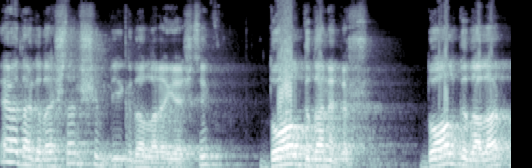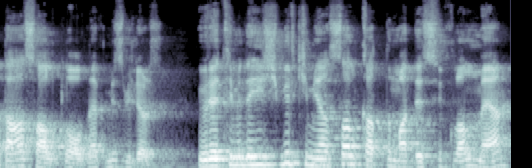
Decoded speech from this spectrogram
Evet arkadaşlar, şimdi gıdalara geçtik. Doğal gıda nedir? Doğal gıdalar daha sağlıklı olduğunu hepimiz biliyoruz. Üretiminde hiçbir kimyasal katkı maddesi kullanılmayan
